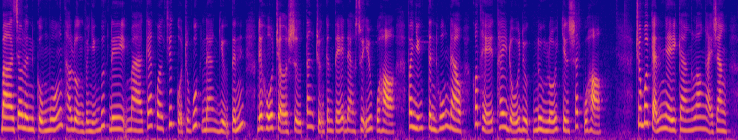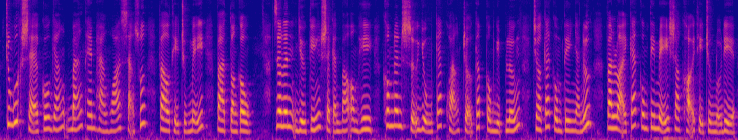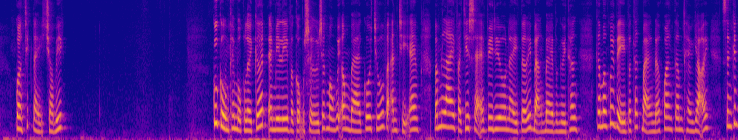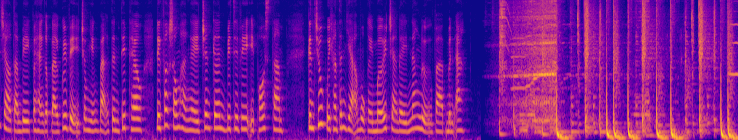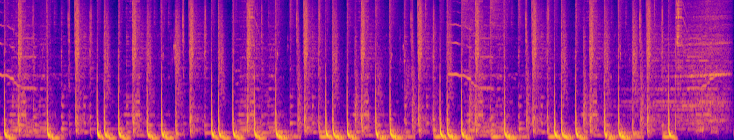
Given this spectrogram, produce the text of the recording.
Bà Zhao Linh cũng muốn thảo luận về những bước đi mà các quan chức của Trung Quốc đang dự tính để hỗ trợ sự tăng trưởng kinh tế đang suy yếu của họ và những tình huống nào có thể thay đổi được đường lối chính sách của họ. Trong bối cảnh ngày càng lo ngại rằng Trung Quốc sẽ cố gắng bán thêm hàng hóa sản xuất vào thị trường Mỹ và toàn cầu, Zhao Linh dự kiến sẽ cảnh báo ông Hy không nên sử dụng các khoản trợ cấp công nghiệp lớn cho các công ty nhà nước và loại các công ty Mỹ ra khỏi thị trường nội địa, quan chức này cho biết. Cuối cùng thêm một lời kết, Emily và cộng sự rất mong quý ông bà, cô chú và anh chị em bấm like và chia sẻ video này tới bạn bè và người thân. Cảm ơn quý vị và các bạn đã quan tâm theo dõi. Xin kính chào tạm biệt và hẹn gặp lại quý vị trong những bản tin tiếp theo được phát sóng hàng ngày trên kênh BTV Epoch Time. Kính chúc quý khán thính giả một ngày mới tràn đầy năng lượng và bình an.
